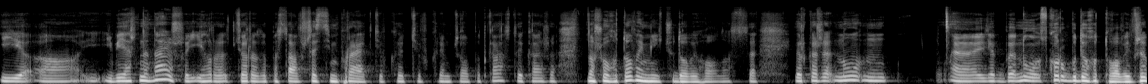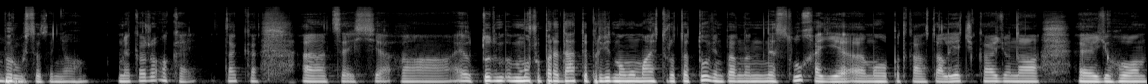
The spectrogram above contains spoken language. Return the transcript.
І а, і я ж не знаю, що Ігор вчора записав ще сім проєктів, крім цього подкасту, і каже: ну що готовий мій чудовий голос? Ігор каже: ну е, якби ну скоро буде готовий, вже беруся за нього. Я кажу, окей. Так, цей, я тут можу передати привіт моєму майстру тату. Він певно не слухає е, мого подкасту, але я чекаю на е, його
